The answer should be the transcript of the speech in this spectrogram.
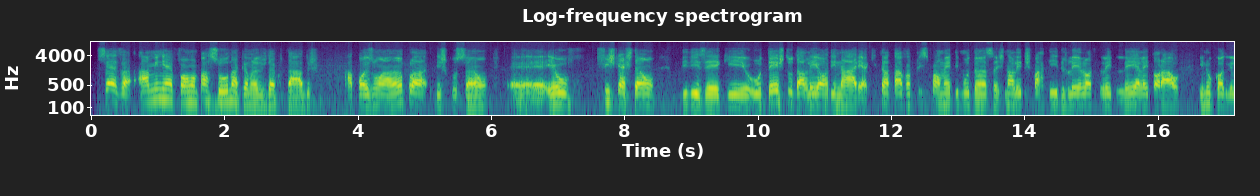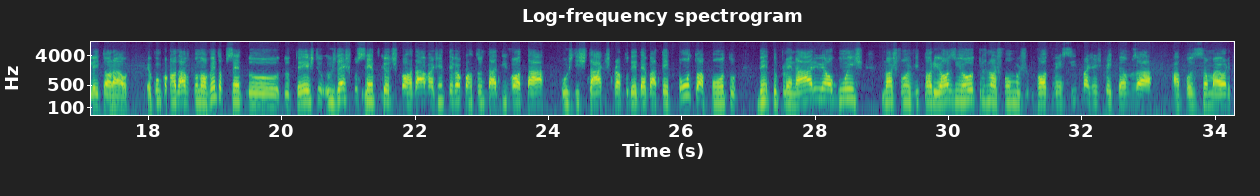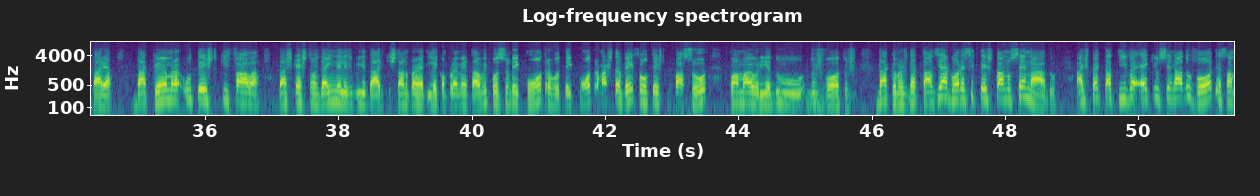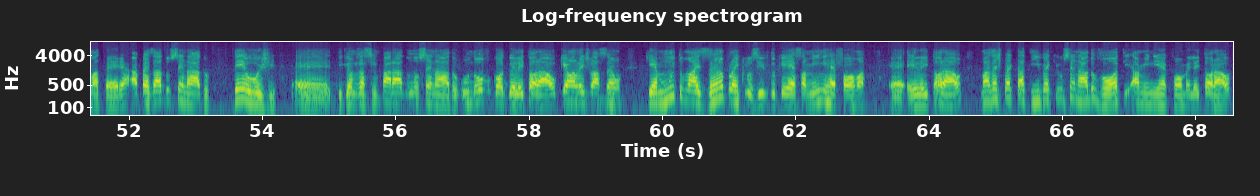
César, a mini reforma passou na Câmara dos Deputados após uma ampla discussão. É, eu fiz questão de dizer que o texto da lei ordinária, que tratava principalmente de mudanças na lei dos partidos, lei, lei, lei eleitoral e no Código Eleitoral, eu concordava com 90% do, do texto, os 10% que eu discordava, a gente teve a oportunidade de votar os destaques para poder debater ponto a ponto dentro do plenário, e alguns nós fomos vitoriosos, em outros nós fomos voto vencido, mas respeitamos a, a posição maioritária da Câmara. O texto que fala das questões da inelegibilidade que está no projeto de lei complementar, eu me posicionei contra, votei contra, mas também foi um texto que passou com a maioria do, dos votos da Câmara dos Deputados, e agora esse texto está no Senado. A expectativa é que o Senado vote essa matéria, apesar do Senado ter hoje é, digamos assim, parado no Senado o novo Código Eleitoral, que é uma legislação que é muito mais ampla, inclusive, do que essa mini reforma é, eleitoral, mas a expectativa é que o Senado vote a mini reforma eleitoral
